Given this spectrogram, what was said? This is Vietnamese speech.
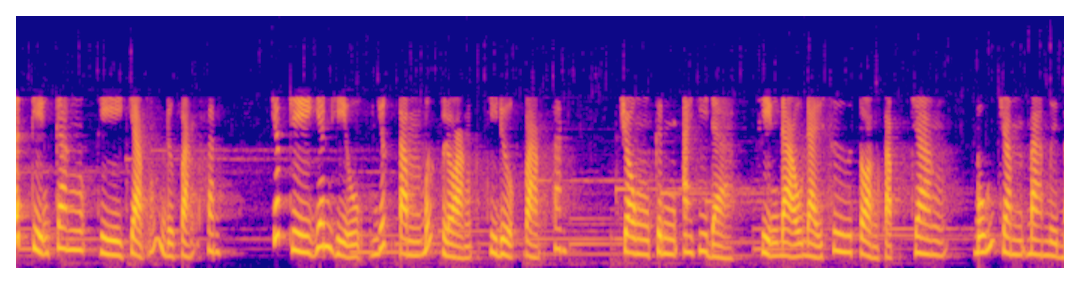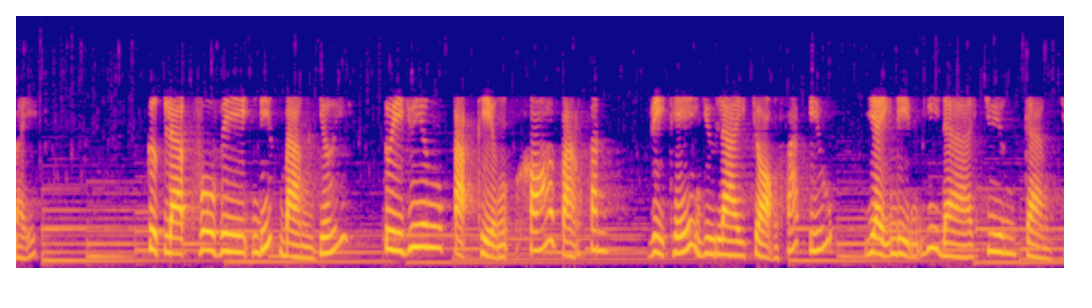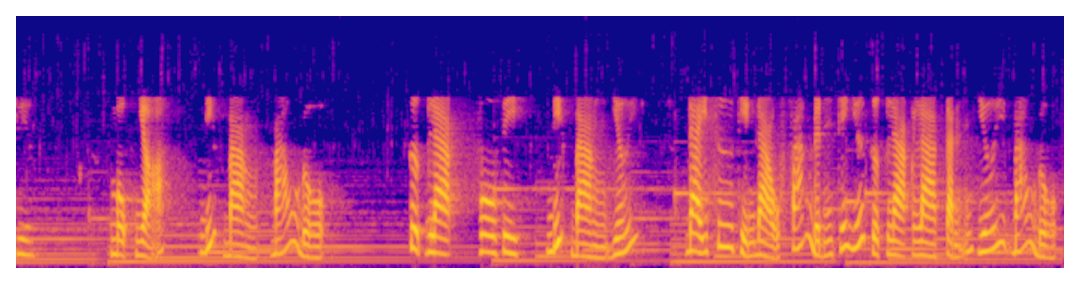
Ít thiện căn thì chẳng được vạn sanh. Chấp trì danh hiệu nhất tâm bất loạn thì được vạn sanh. Trong kinh a di đà thiện đạo đại sư toàn tập trang 437 cực lạc vô vi niết bàn giới, tùy duyên tạp thiện khó vạn sanh vì thế như lai chọn pháp yếu, dạy niệm di đà chuyên càng chuyên. Một nhỏ, niết bàn báo độ. Cực lạc vô vi, niết bàn giới. Đại sư thiện đạo phán định thế giới cực lạc là cảnh giới báo độ,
